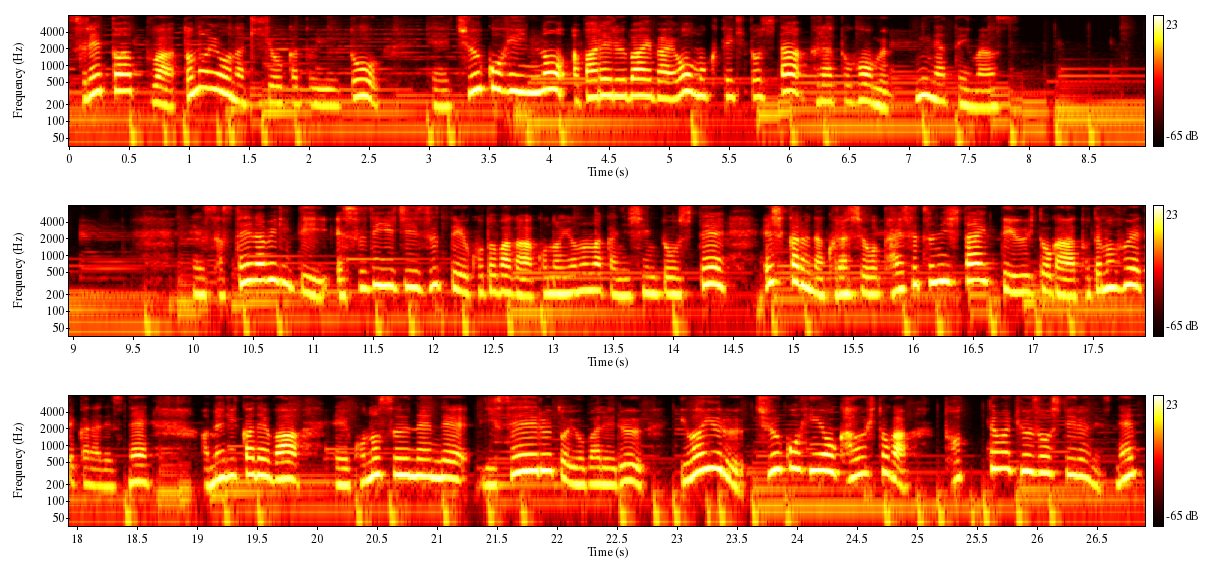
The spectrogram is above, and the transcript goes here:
スレッドアップはどのような企業かというと、え中古品のアパレル売買を目的としたプラットフォームになっています。サステイナビリティ SDGs っていう言葉がこの世の中に浸透してエシカルな暮らしを大切にしたいっていう人がとても増えてからですねアメリカでは、えこの数年でリセールと呼ばれるいわゆる中古品を買う人がとっても急増しているんですね。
